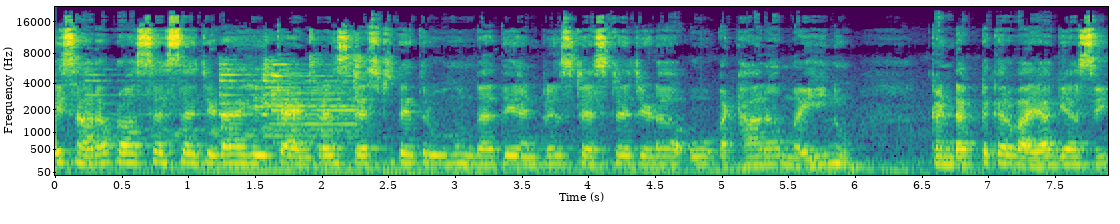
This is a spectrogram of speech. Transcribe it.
ਇਹ ਸਾਰਾ ਪ੍ਰੋਸੈਸ ਹੈ ਜਿਹੜਾ ਇਹ ਇੱਕ ਐਂਟਰੈਂਸ ਟੈਸਟ ਦੇ ਥਰੂ ਹੁੰਦਾ ਹੈ ਤੇ ਐਂਟਰੈਂਸ ਟੈਸਟ ਹੈ ਜਿਹੜਾ ਉਹ 18 ਮਈ ਨੂੰ ਕੰਡਕਟ ਕਰਵਾਇਆ ਗਿਆ ਸੀ।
